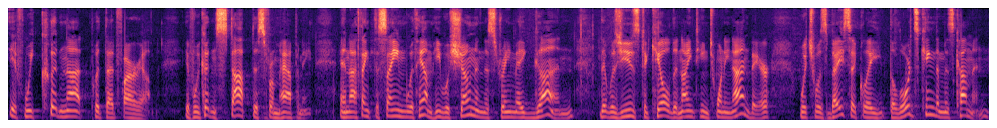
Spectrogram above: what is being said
if we could not put that fire out, if we couldn't stop this from happening. And I think the same with him. He was shown in this dream a gun that was used to kill the 1929 bear, which was basically the Lord's kingdom is coming.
